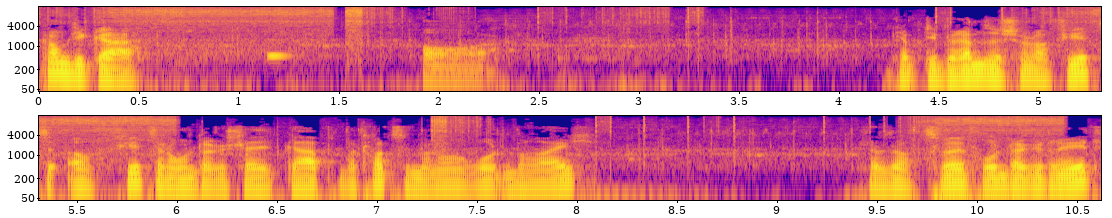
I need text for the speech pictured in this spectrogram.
Komm, Dicker. Oh. Ich habe die Bremse schon auf 14, auf 14 runtergestellt gehabt, aber trotzdem noch im roten Bereich. Ich habe es auf 12 runtergedreht.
